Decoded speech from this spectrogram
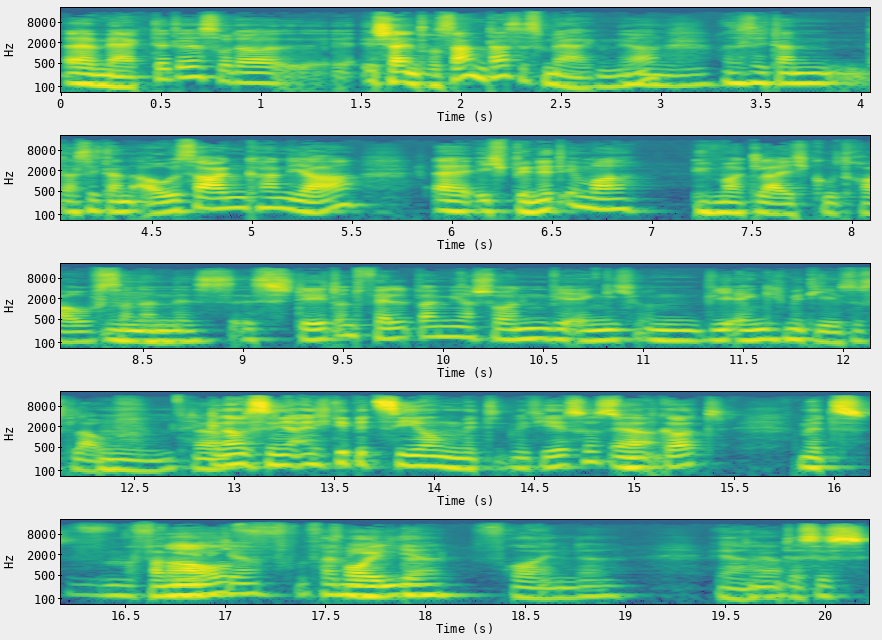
äh, merkt ihr das? Oder äh, ist ja interessant, dass sie es merken. Ja? Mhm. Und dass ich dann, dass ich dann aussagen kann, ja, äh, ich bin nicht immer, immer gleich gut drauf, sondern Mhm. es, es steht und fällt bei mir schon, wie eng ich und wie eng ich mit Jesus laufe. Mhm. Ja. Genau, das sind ja eigentlich die Beziehungen mit, mit Jesus, Ja. mit Gott, mit Familie, Frau, Familie, Freunde. Freunde. Ja, Ja. das ist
